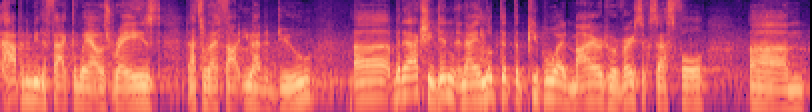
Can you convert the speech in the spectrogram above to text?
happen to be the fact the way I was raised, that's what I thought you had to do. Uh, but it actually didn't. And I looked at the people who I admired who were very successful, um,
